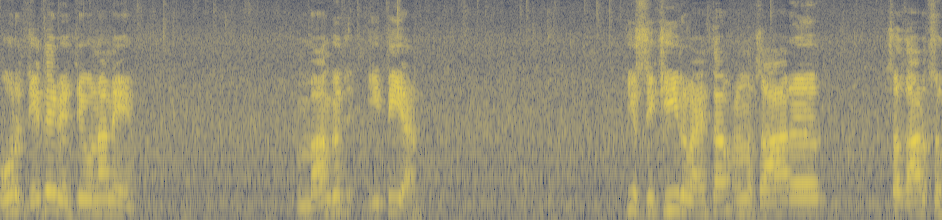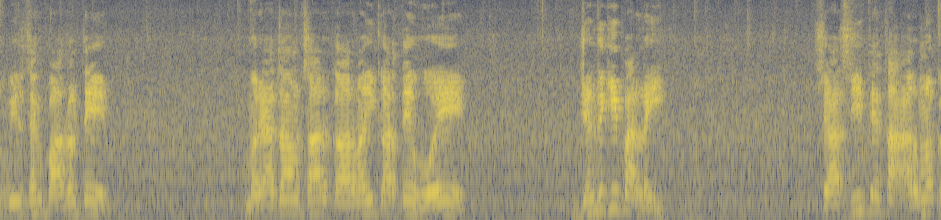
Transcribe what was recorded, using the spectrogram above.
ਔਰ ਜਿਹਦੇ ਵਿੱਚ ਉਹਨਾਂ ਨੇ ਮੰਗ ਕੀਤੀ ਹੈ ਕਿ ਸਿੱਖੀ ਰਵਾਇਤਾਂ ਅਨੁਸਾਰ ਸਰਦਾਰ ਸੁਖਬੀਰ ਸਿੰਘ ਬਾਦਲ ਤੇ ਮਰਿਆਦਾ ਅਨੁਸਾਰ ਕਾਰਵਾਈ ਕਰਦੇ ਹੋਏ ਜ਼ਿੰਦਗੀ ਭਰ ਲਈ ਸਿਆਸੀ ਤੇ ਧਾਰਮਿਕ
